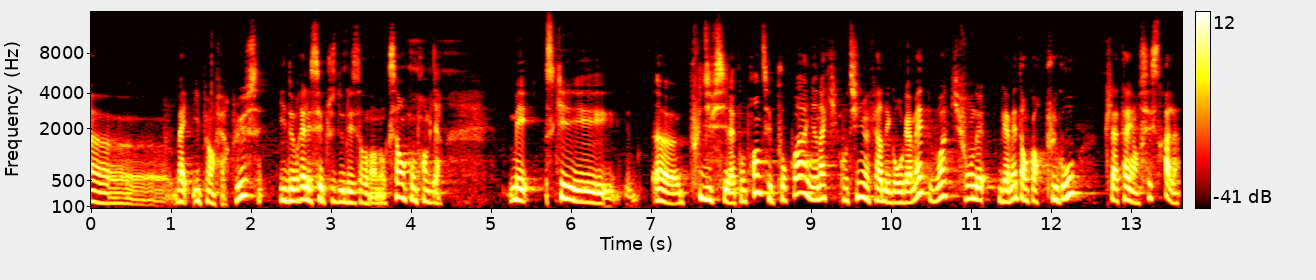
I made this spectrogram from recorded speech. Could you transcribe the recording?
bah, il peut en faire plus, il devrait laisser plus de descendants. Donc ça, on comprend bien. Mais ce qui est euh, plus difficile à comprendre, c'est pourquoi il y en a qui continuent à faire des gros gamètes, voire qui font des gamètes encore plus gros que la taille ancestrale,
